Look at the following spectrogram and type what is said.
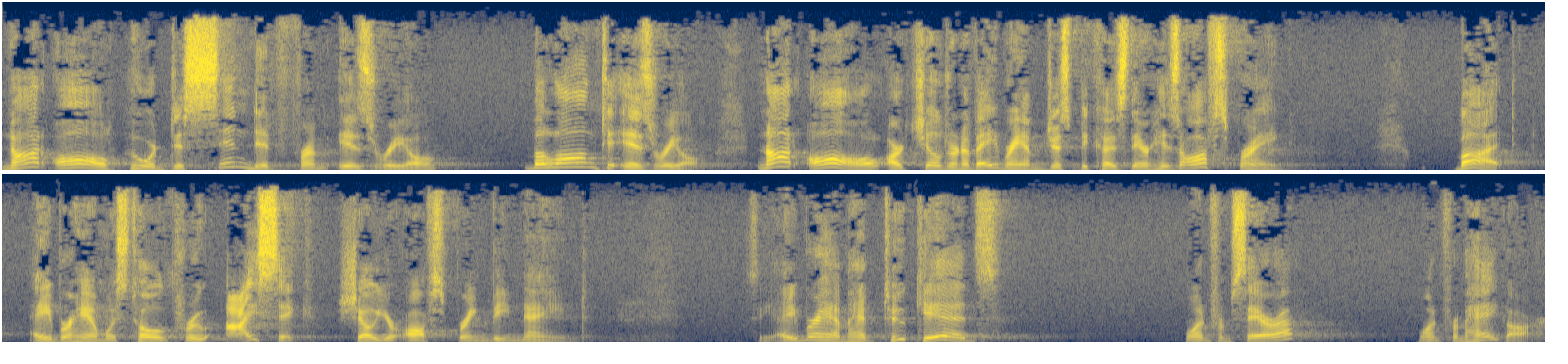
not all who are descended from Israel belong to Israel. Not all are children of Abraham just because they're his offspring. But Abraham was told, through Isaac shall your offspring be named. See, Abraham had two kids one from Sarah, one from Hagar.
